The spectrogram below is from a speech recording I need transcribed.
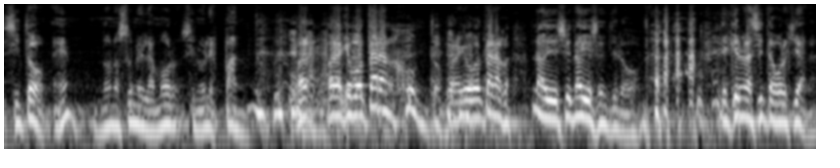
citó, ¿eh? no nos une el amor, sino el espanto. Para, que votaran juntos, para que votaran juntos. Nadie, nadie se enteró. Le quiero una cita borgiana.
